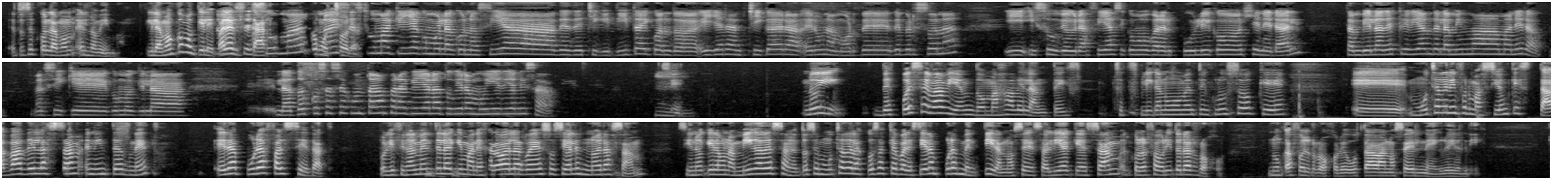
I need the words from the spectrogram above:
Entonces con la mom es lo mismo. Y la mom como que le para No, el se carro. suma, como no, se suma que ella como la conocía desde chiquitita y cuando ella era chica era, era un amor de, de persona y, y su biografía así como para el público en general también la describían de la misma manera. Así que como que la, las dos cosas se juntaban para que ella la tuviera muy idealizada. Sí. No, y después se va viendo más adelante, se explica en un momento incluso que eh, mucha de la información que estaba de la Sam en internet era pura falsedad, porque finalmente la que manejaba las redes sociales no era Sam, sino que era una amiga de Sam, entonces muchas de las cosas que aparecían eran puras mentiras, no sé, salía que Sam, el color favorito era el rojo, nunca fue el rojo, le gustaba, no sé, el negro y el gris,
